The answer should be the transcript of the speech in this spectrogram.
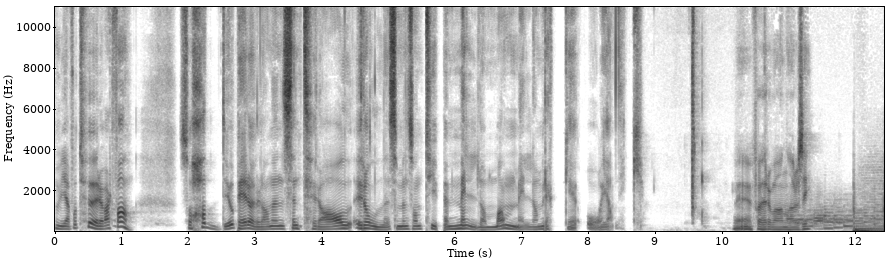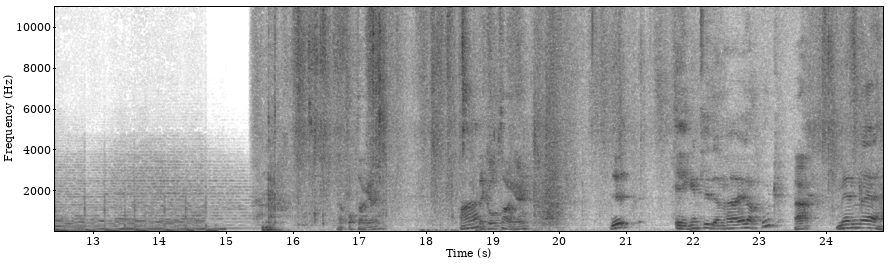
vi har fått høre i hvert fall, så hadde jo Per Orveland en sentral rolle som en sånn type mellommann mellom Røkke og Jannik. Vi får høre hva han har å si. Ja, oppdageren. Det er ikke oppdageren. Du, egentlig den har jeg lagt bort. Ja. Men eh,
